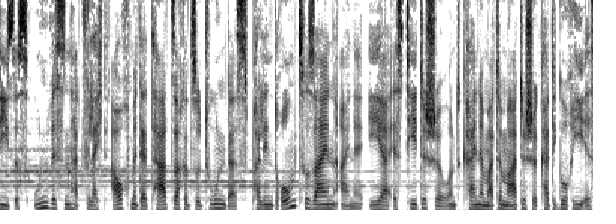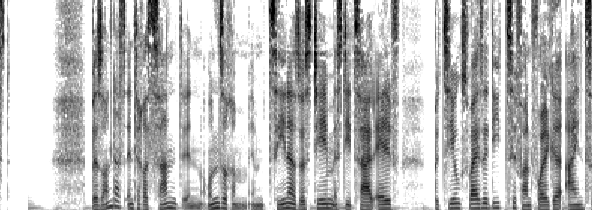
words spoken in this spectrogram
Dieses Unwissen hat vielleicht auch mit der Tatsache zu tun, dass Palindrom zu sein eine eher ästhetische und keine mathematische Kategorie ist. Besonders interessant in unserem im Zehnersystem ist die Zahl 11 bzw. die Ziffernfolge 11.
